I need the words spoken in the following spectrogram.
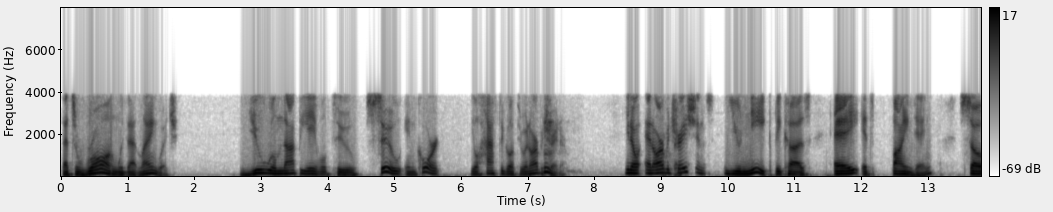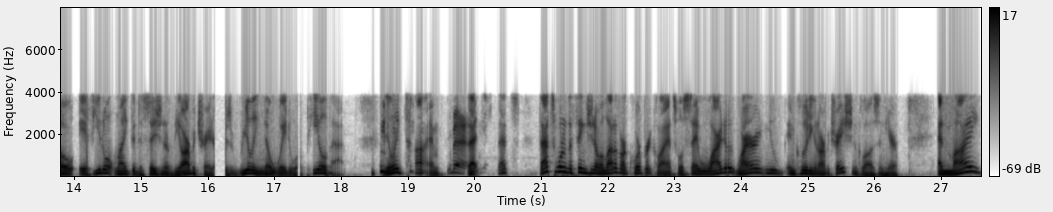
that's wrong with that language, you will not be able to sue in court. You'll have to go through an arbitrator. Hmm. You know, and arbitration's okay. unique because a it's binding. So if you don't like the decision of the arbitrator, there's really no way to appeal that. The only time that that's that's one of the things you know a lot of our corporate clients will say why do why aren't you including an arbitration clause in here and my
